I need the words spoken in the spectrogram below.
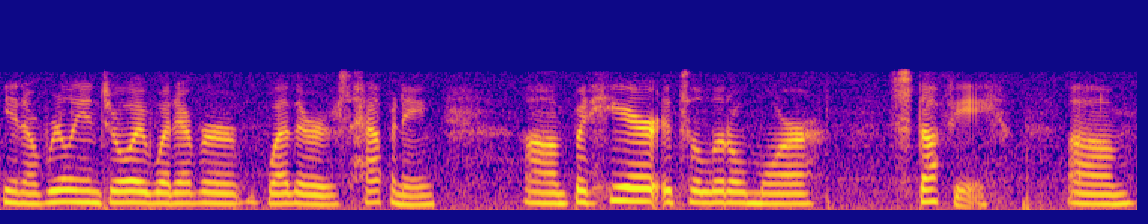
you know really enjoy whatever weather is happening. Um, but here it's a little more stuffy. Um,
